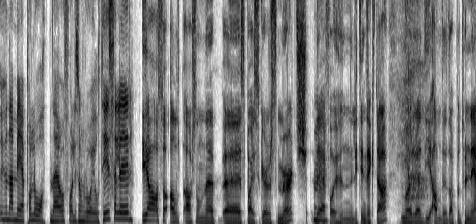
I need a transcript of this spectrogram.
Hun er med på låtene og får liksom royalties, eller? Ja, altså alt av sånn uh, Spice Girls merch, det Mm. får hun litt inntekter av. Når eh, de andre drar på turné,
